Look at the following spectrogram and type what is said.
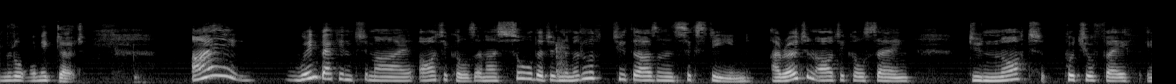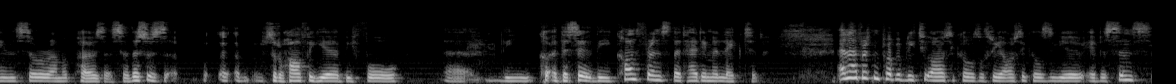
little anecdote. I went back into my articles and I saw that in the middle of 2016, I wrote an article saying, "Do not put your faith in Cyril Ramaphosa." So this was a, a, sort of half a year before uh, the, the the conference that had him elected. And I've written probably two articles or three articles a year ever since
